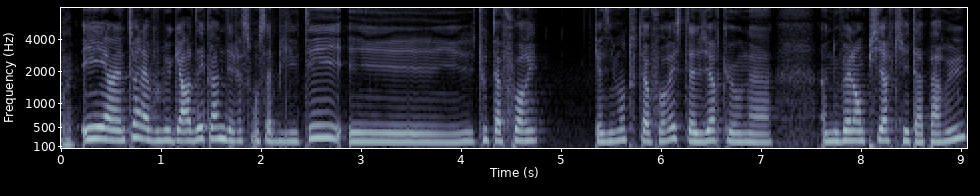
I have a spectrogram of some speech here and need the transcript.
Ouais. Et en même temps, elle a voulu garder quand même des responsabilités et tout a foiré. Quasiment tout a foiré, c'est-à-dire qu'on a un nouvel empire qui est apparu.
